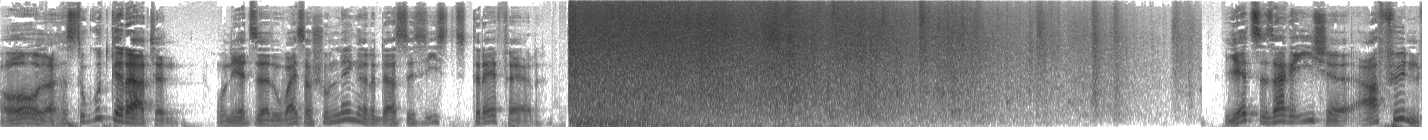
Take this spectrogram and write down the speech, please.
Oh, das hast du gut geraten. Und jetzt, äh, du weißt auch schon länger, dass es ist Treffer. Jetzt sage ich äh, A5.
